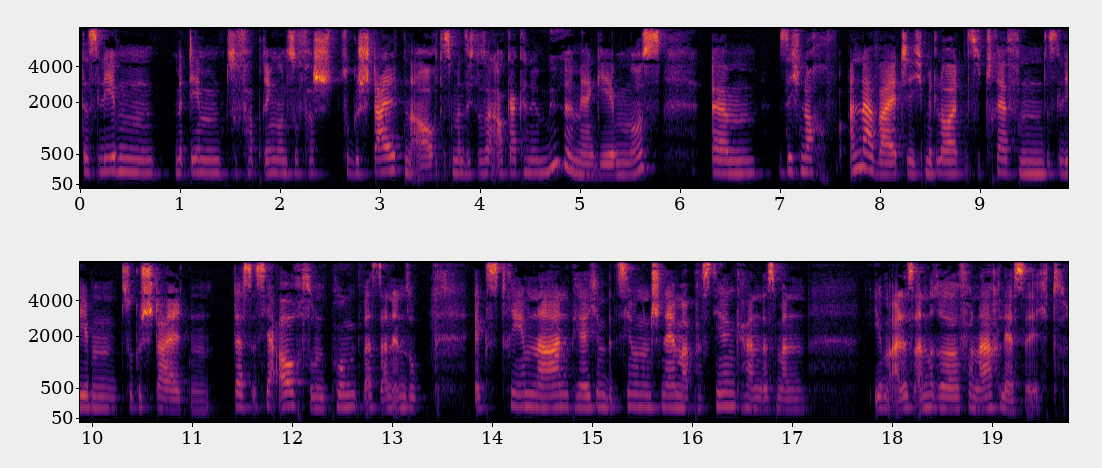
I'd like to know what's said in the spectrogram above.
das Leben mit dem zu verbringen und zu, zu gestalten auch, dass man sich sozusagen auch gar keine Mühe mehr geben muss, ähm, sich noch anderweitig mit Leuten zu treffen, das Leben zu gestalten. Das ist ja auch so ein Punkt, was dann in so extrem nahen Pärchenbeziehungen schnell mal passieren kann, dass man eben alles andere vernachlässigt.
